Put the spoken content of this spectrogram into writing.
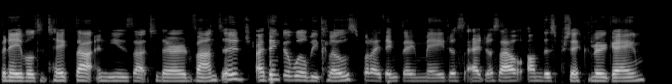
been able to take that and use that to their advantage. I think it will be close, but I think they may just edge us out on this particular game.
